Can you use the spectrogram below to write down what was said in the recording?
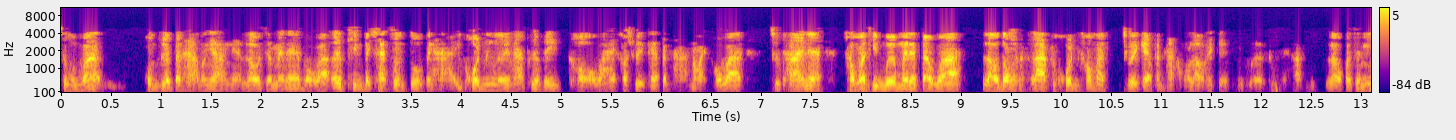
สมมติว่า ผมเกิดปัญหาบางอย่างเนี่ยเราจะไม่ได้บอกว่าเออพิมพ์ไปแชทส่วนตัวไปหาอีกคนหนึ่งเลยนะ เพื่อไปขอว่าให้เขาช่วยแก้ปัญหาหน่อยเพราะว่าสุดท้ายเนี่ยคำว่าทีมเวิร์กไม่ได้แปลว่า เราต้องลากทุกคนเข้ามาช่วยแก้ปัญหาของเราให้เกิดทีมเวิร์กถูกไหมครับ เราก็จะมี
